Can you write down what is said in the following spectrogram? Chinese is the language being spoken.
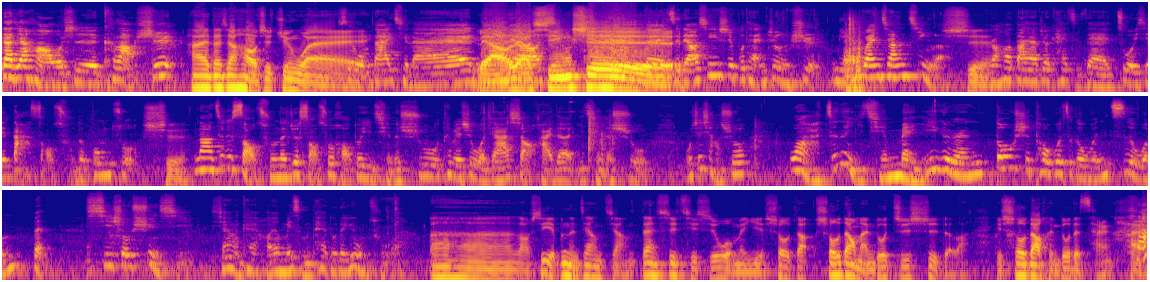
大家好，我是柯老师。嗨，大家好，我是俊伟。所以，我们大家一起来聊聊心事。对，只聊心事，不谈正事。年关将近了，是。然后大家就开始在做一些大扫除的工作。是。那这个扫除呢，就扫出好多以前的书，特别是我家小孩的以前的书。我就想说，哇，真的，以前每一个人都是透过这个文字文本吸收讯息。想想看，好像没什么太多的用处啊。呃，老师也不能这样讲，但是其实我们也受到收到蛮多知识的啦，也受到很多的残害。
